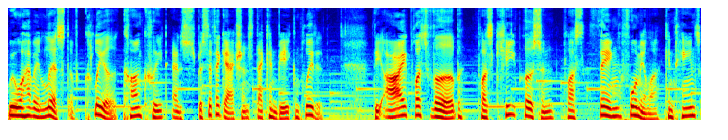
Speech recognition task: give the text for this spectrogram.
we will have a list of clear, concrete, and specific actions that can be completed. The I plus verb plus key person plus thing formula contains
